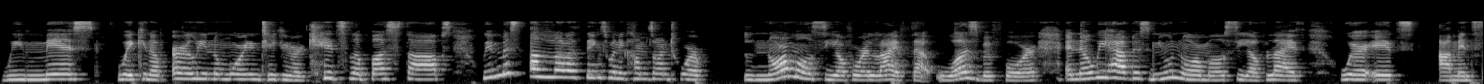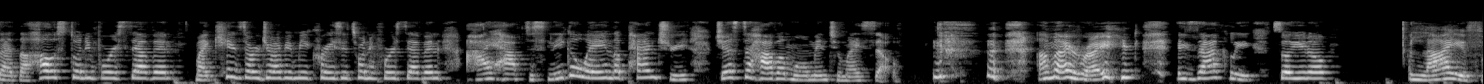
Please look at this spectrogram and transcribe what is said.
We miss waking up early in the morning, taking our kids to the bus stops. We miss a lot of things when it comes on to our normalcy of our life that was before. And now we have this new normalcy of life where it's I'm inside the house 24 7. My kids are driving me crazy 24 7. I have to sneak away in the pantry just to have a moment to myself. Am I right? exactly. So, you know, life.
